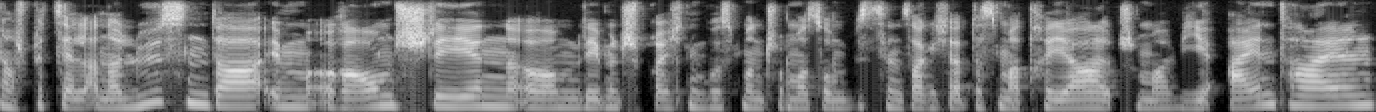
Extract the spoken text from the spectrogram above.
auch spezielle Analysen da im Raum stehen. Ähm, dementsprechend muss man schon mal so ein bisschen, sage ich ja, das Material schon mal wie einteilen.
